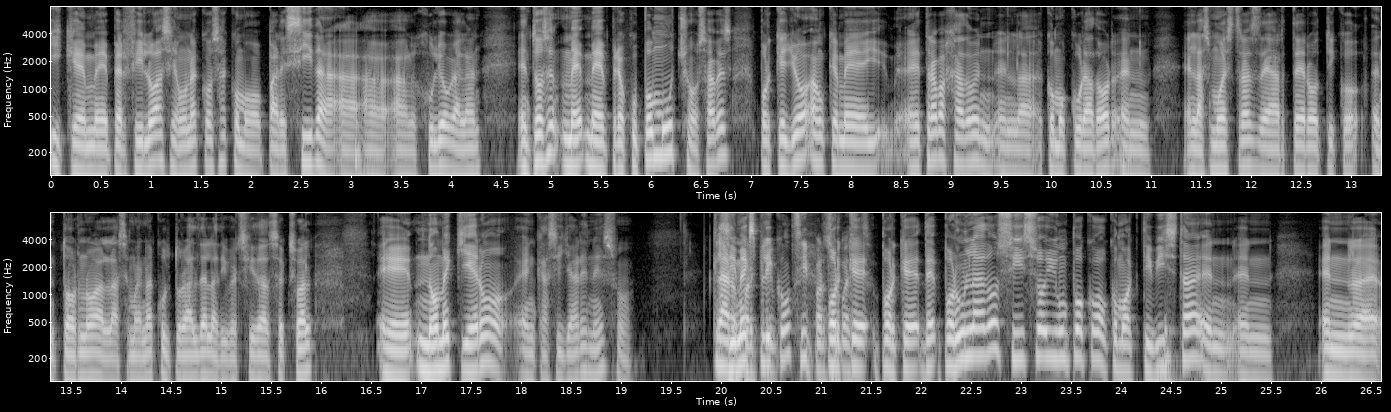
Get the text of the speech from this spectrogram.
y que me perfilo hacia una cosa como parecida a, a- Julio Galán. Entonces me, me preocupó mucho, ¿sabes? Porque yo, aunque me he trabajado en, en la, como curador en, en las muestras de arte erótico en torno a la Semana Cultural de la Diversidad Sexual, eh, no me quiero encasillar en eso. Claro, ¿Sí me porque- explico? Sí, por Porque, supuesto. porque de- por un lado sí soy un poco como activista en, en- en la-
